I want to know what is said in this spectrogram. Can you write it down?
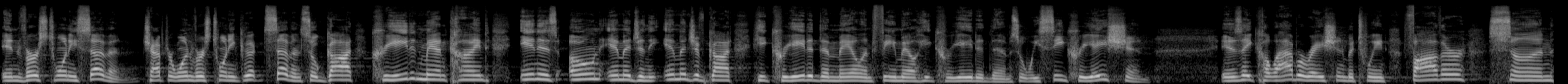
In verse 27, chapter 1, verse 27. So God created mankind in his own image. In the image of God, he created them, male and female, he created them. So we see creation is a collaboration between Father, Son,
